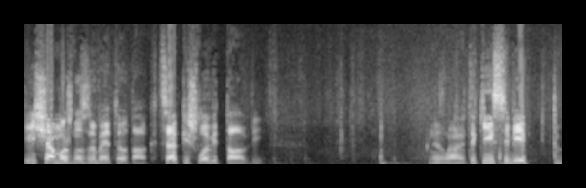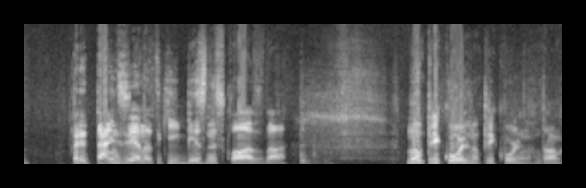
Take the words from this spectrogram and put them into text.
І ще можна зробити отак. Це пішло від Таврії. Не знаю, такий собі п- претензія на такий бізнес-клас, да? Ну, прикольно, прикольно, да.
